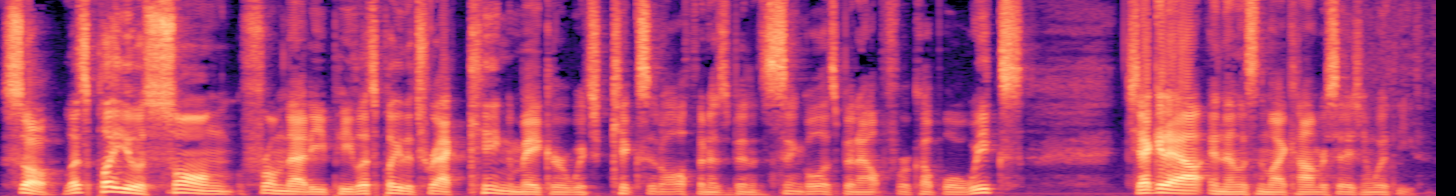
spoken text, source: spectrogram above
So let's play you a song from that EP. Let's play the track Kingmaker, which kicks it off and has been a single. It's been out for a couple of weeks. Check it out and then listen to my conversation with Ethan.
